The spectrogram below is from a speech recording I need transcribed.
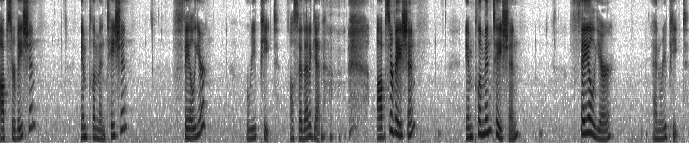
observation, implementation, failure, repeat. I'll say that again observation, implementation, failure, and repeat.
